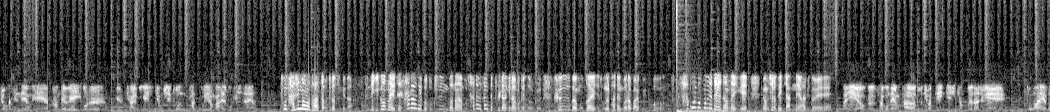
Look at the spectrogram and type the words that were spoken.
필요가 된 내용이에요. 그런데 왜 이거를 이렇게 알고 계시지? 혹시 돈 받고 이런 거 알고 계시나요? 돈 40만 원 받았다고 들었습니다. 근데 이거는 이제 차량에 뭐 녹슨 거나 뭐 차량 상태 불량이라고 해서 그, 그 명목하에 이제 돈을 받은 거라고 알고 있고 사고 요구에 대해서는 이게 명시가 돼 있지 않네요 합의서에. 아니에요. 그 사고 내용 다 손님한테 인지시켰고요. 나중에 통화해서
